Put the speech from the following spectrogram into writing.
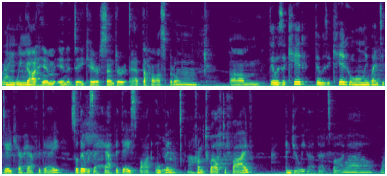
Right. We mm-hmm. got him in a daycare center at the hospital. Mm. Um, There was a kid. There was a kid who only went to daycare half a day, so there was a half a day spot open ah. from twelve to five, and Joey got that spot. Wow. Wow.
